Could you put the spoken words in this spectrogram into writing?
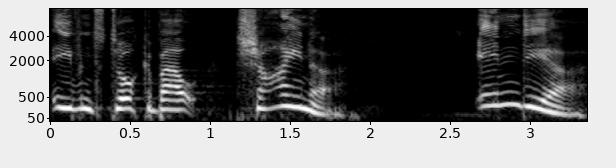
even to talk about China, India,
